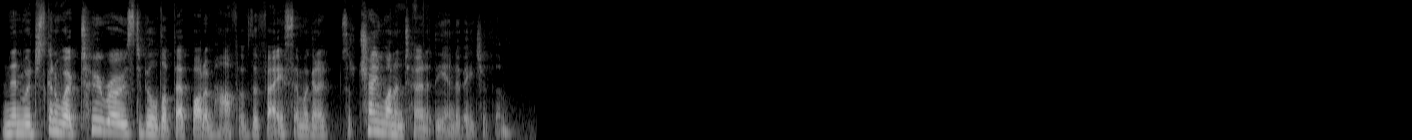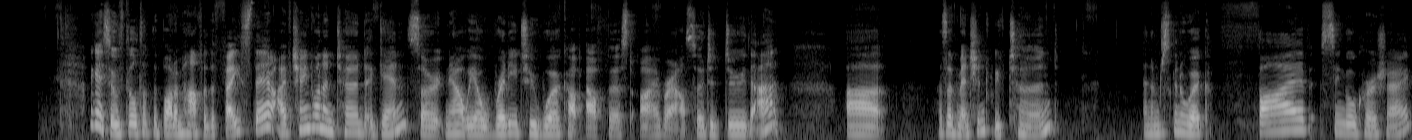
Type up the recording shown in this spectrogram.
And then we're just going to work two rows to build up that bottom half of the face and we're going to sort of chain one and turn at the end of each of them. Okay, so we've built up the bottom half of the face there. I've chained one and turned again, so now we are ready to work up our first eyebrow. So to do that, uh, as I've mentioned, we've turned, and I'm just going to work five single crochet.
